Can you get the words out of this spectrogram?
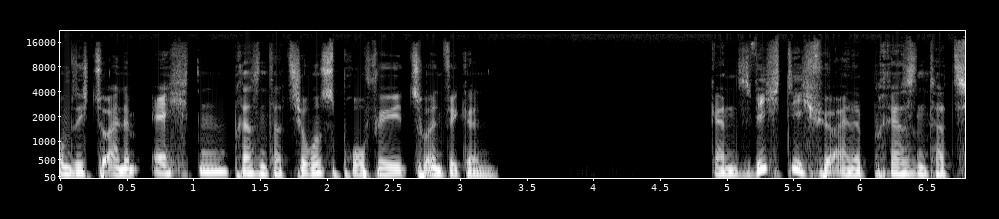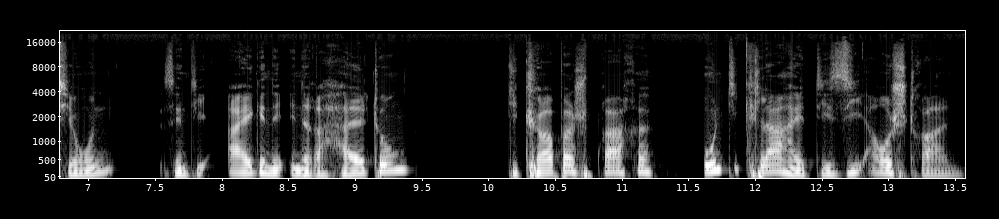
um sich zu einem echten Präsentationsprofi zu entwickeln. Ganz wichtig für eine Präsentation sind die eigene innere Haltung, die Körpersprache und die Klarheit, die Sie ausstrahlen.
